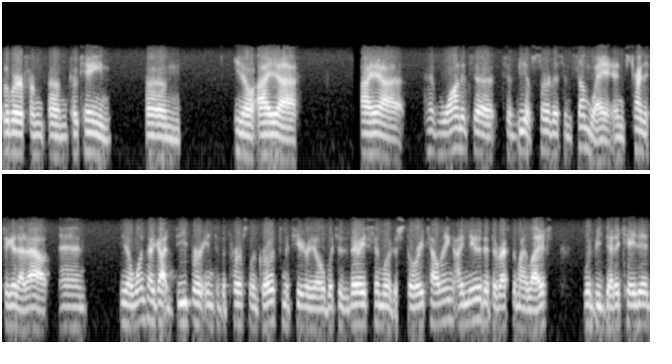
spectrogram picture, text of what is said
sober from um, cocaine, um, you know, I uh, I uh, have wanted to to be of service in some way and trying to figure that out. And you know, once I got deeper into the personal growth material, which is very similar to storytelling, I knew that the rest of my life would be dedicated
